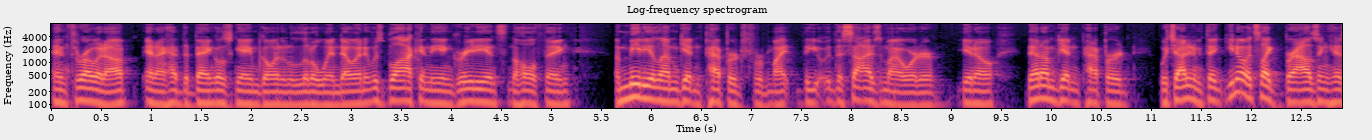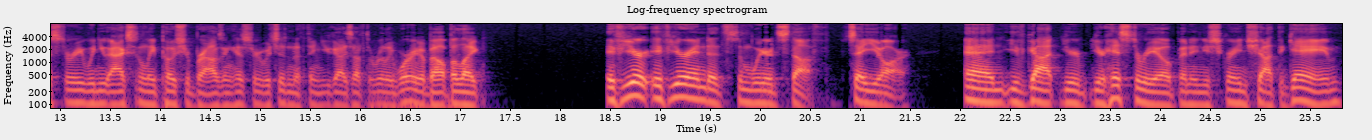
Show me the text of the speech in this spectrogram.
and throw it up. And I had the Bengals game going in the little window, and it was blocking the ingredients and the whole thing. Immediately, I'm getting peppered for my the the size of my order. You know, then I'm getting peppered, which I didn't even think. You know, it's like browsing history when you accidentally post your browsing history, which isn't a thing you guys have to really worry about. But like, if you're if you're into some weird stuff, say you are, and you've got your your history open and you screenshot the game,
